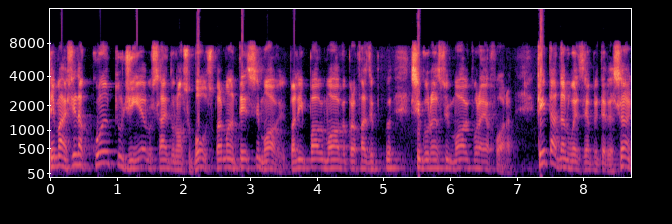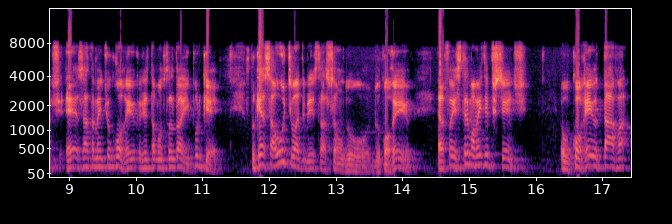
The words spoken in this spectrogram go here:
Você imagina quanto dinheiro sai do nosso bolso para manter esse imóvel, para limpar o imóvel, para fazer segurança do imóvel por aí afora. Quem está dando um exemplo interessante é exatamente o Correio que a gente está mostrando aí. Por quê? Porque essa última administração do, do Correio ela foi extremamente eficiente. O Correio estava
